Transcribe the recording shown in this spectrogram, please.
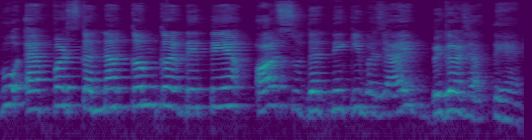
वो एफर्ट्स करना कम कर देते हैं और सुधरने की बजाय बिगड़ जाते हैं।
